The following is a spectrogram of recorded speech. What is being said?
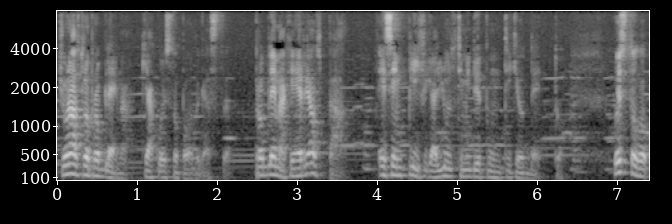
C'è un altro problema che ha questo podcast. Problema che in realtà esemplifica gli ultimi due punti che ho detto. Questo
